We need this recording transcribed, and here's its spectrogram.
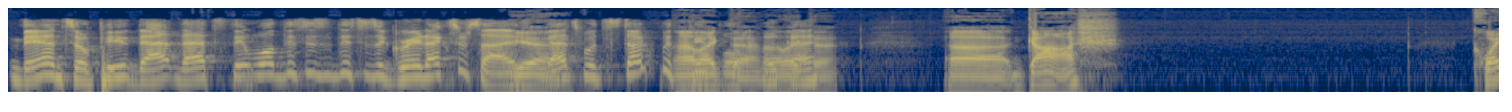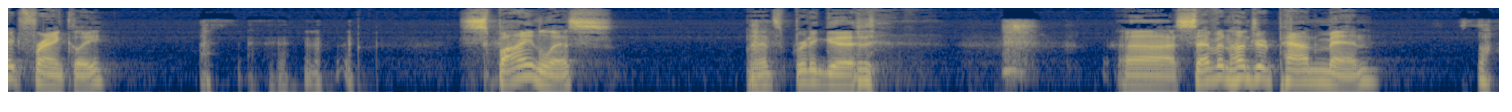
Man, so pe- that that's the, well. This is this is a great exercise. Yeah. that's what stuck with I people. like that. I like that. Uh, gosh. Quite frankly. Spineless. That's pretty good. Uh, 700 pound men.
